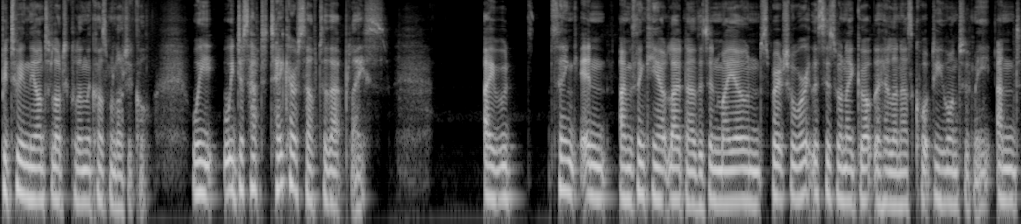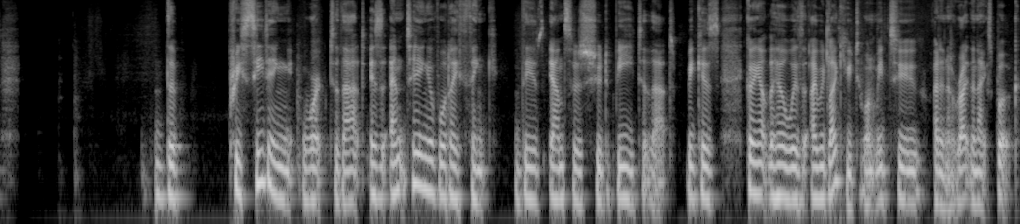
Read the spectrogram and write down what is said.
between the ontological and the cosmological. We we just have to take ourselves to that place. I would think in I'm thinking out loud now that in my own spiritual work, this is when I go up the hill and ask, What do you want of me? And the preceding work to that is emptying of what I think the answers should be to that. Because going up the hill with, I would like you to want me to, I don't know, write the next book,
